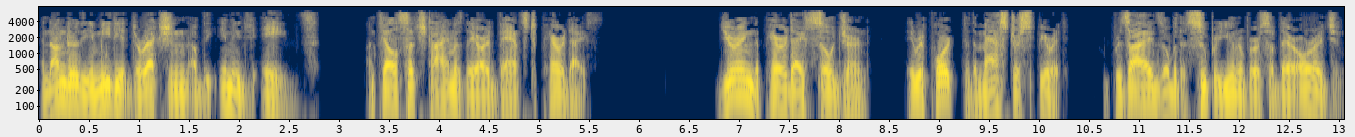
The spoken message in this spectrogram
and under the immediate direction of the Image Aids, until such time as they are advanced to paradise. During the paradise sojourn, they report to the Master Spirit, presides over the super-universe of their origin.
